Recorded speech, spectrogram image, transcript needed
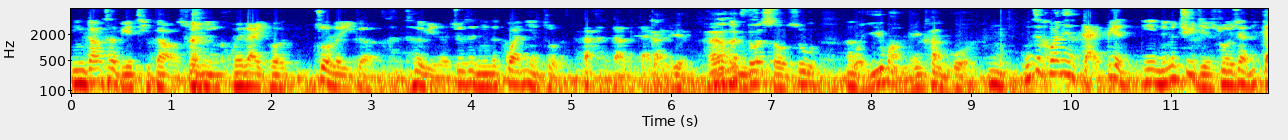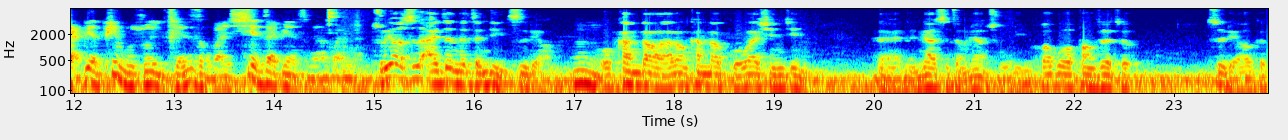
您刚特别提到说您回来以后做了一个很特别的，就是您的观念做了大很大的改改变。还有很多手术嗯我以往没看过。嗯，您这个观念的改变，你能不能具体说一下？你改变，譬如说以前是什么关系，现在变成什么样的观念？主要是癌症的整体治疗，嗯我看到了，让我看到国外先进，呃，人家是怎么样处理，包括放射治治疗跟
